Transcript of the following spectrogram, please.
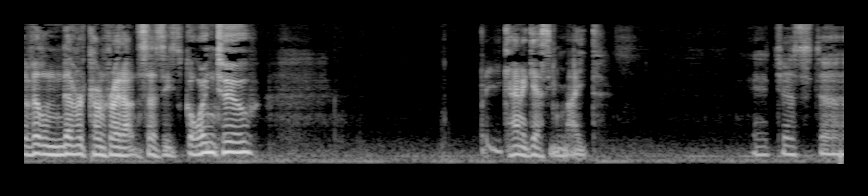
the villain never comes right out and says he's going to, but you kind of guess he might. It just, uh,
